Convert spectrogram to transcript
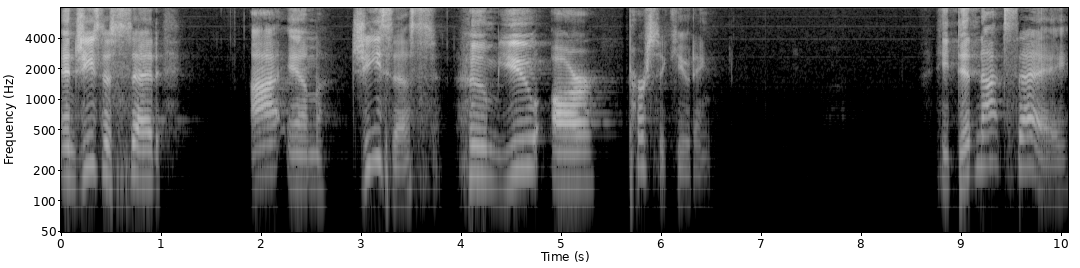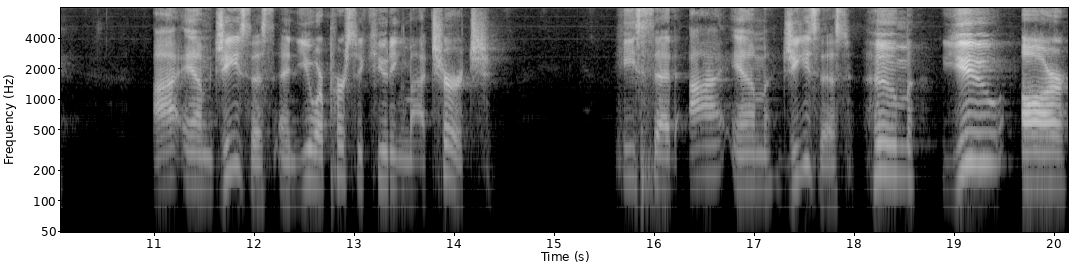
And Jesus said, I am Jesus, whom you are persecuting. He did not say, I am Jesus and you are persecuting my church. He said, I am Jesus whom you are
